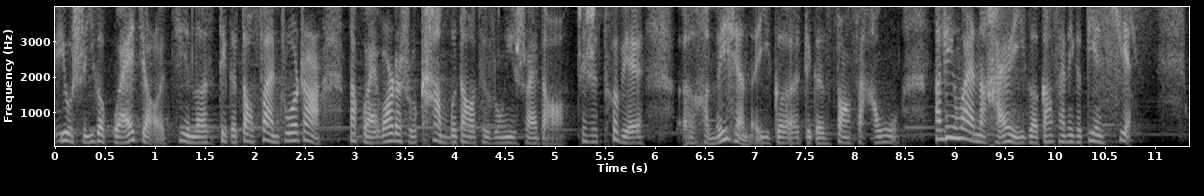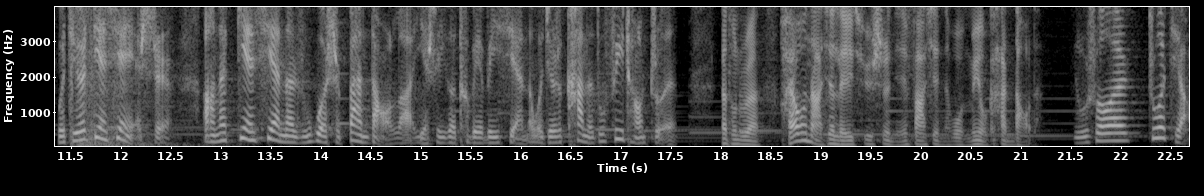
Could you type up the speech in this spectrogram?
又是一个拐角，进了这个到饭桌这儿，那拐弯的时候看不到，就容易摔倒，这是特别呃很危险的一个这个放杂物。那另外呢，还有一个刚才那个电线，我觉得电线也是啊，那电线呢，如果是绊倒了，也是一个特别危险的。我觉得看的都非常准。那童主任还有哪些雷区是您发现的我们没有看到的？比如说桌角，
